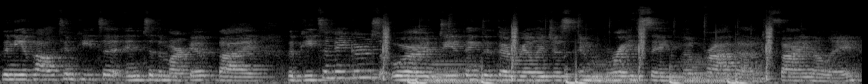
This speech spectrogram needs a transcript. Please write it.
the Neapolitan pizza into the market by the pizza makers? Or do you think that they're really just embracing the product finally?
